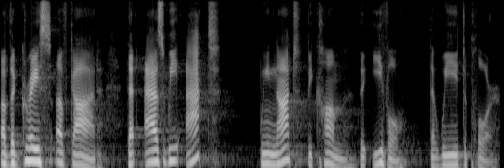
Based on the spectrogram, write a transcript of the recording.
of the grace of God, that as we act, we not become the evil that we deplore.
